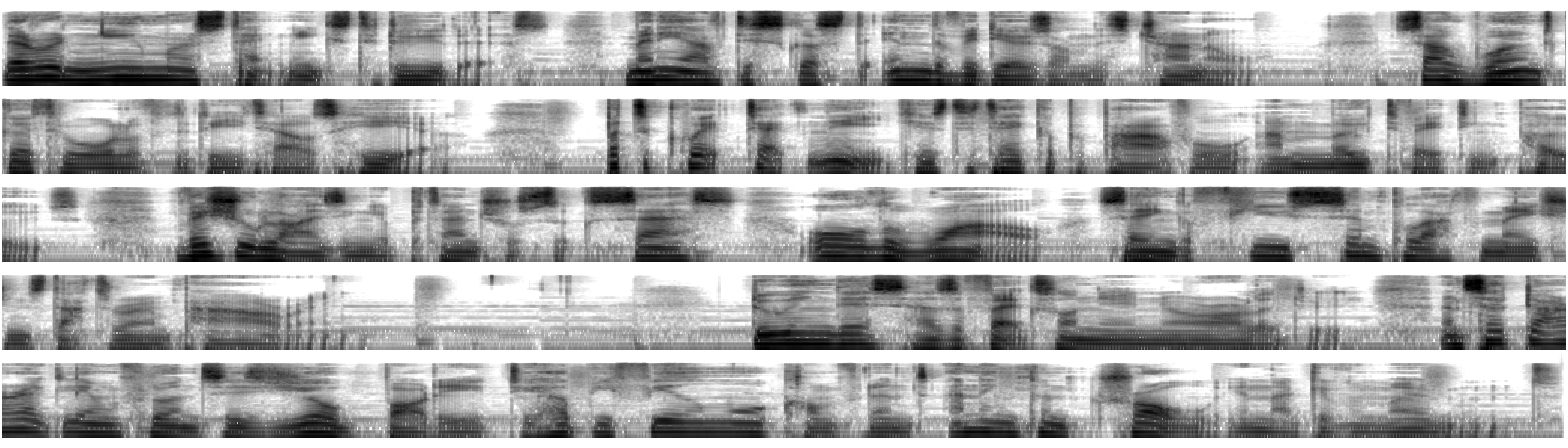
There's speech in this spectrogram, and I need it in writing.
There are numerous techniques to do this, many I've discussed in the videos on this channel, so I won't go through all of the details here, but a quick technique is to take up a powerful and motivating pose, visualizing your potential success, all the while saying a few simple affirmations that are empowering. Doing this has effects on your neurology and so directly influences your body to help you feel more confident and in control in that given moment.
